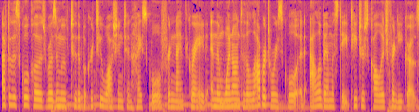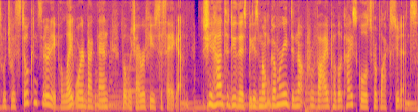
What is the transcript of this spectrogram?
After the school closed, Rosa moved to the Booker T. Washington High School for ninth grade and then went on to the laboratory school at Alabama State Teachers College for Negroes, which was still considered a polite word back then, but which I refuse to say again. She had to do this because Montgomery did not provide public high schools for black students.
